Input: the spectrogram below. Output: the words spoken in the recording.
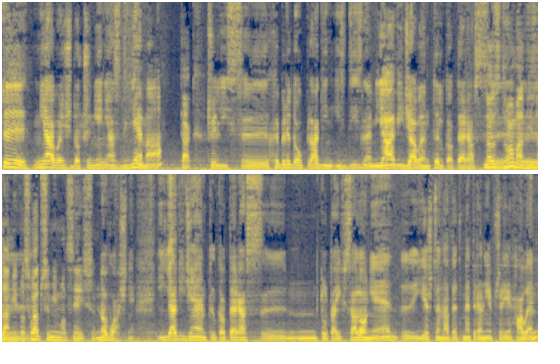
Ty miałeś do czynienia z dwiema. Tak. czyli z y, hybrydą plug-in i z dieslem. Ja widziałem tylko teraz. No z dwoma y, dieslami, bo słabszym i mocniejszym. No właśnie. I ja widziałem tylko teraz y, tutaj w salonie, jeszcze nawet metra nie przejechałem.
